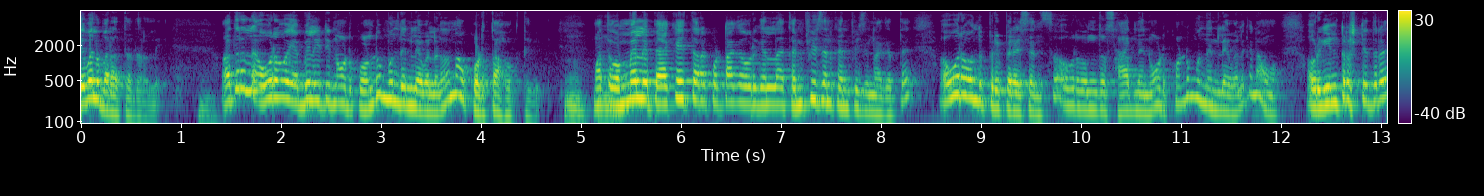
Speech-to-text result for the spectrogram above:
ಲೆವೆಲ್ ಬರುತ್ತೆ ಅದರಲ್ಲಿ. ಅದರಲ್ಲಿ ಅವರ ಎಬಿಲಿಟಿ ನೋಡಿಕೊಂಡು ಮುಂದಿನ ಲೆವೆಲನ್ನು ನಾವು ಕೊಡ್ತಾ ಹೋಗ್ತೀವಿ. ಮತ್ತು ಒಮ್ಮೆಲೆ ಪ್ಯಾಕೇಜ್ ಥರ ಕೊಟ್ಟಾಗ ಅವರಿಗೆಲ್ಲ ಕನ್ಫ್ಯೂಷನ್ ಕನ್ಫ್ಯೂಷನ್ ಆಗುತ್ತೆ. ಅವರ ಒಂದು ಪ್ರಿಪರೇಷನ್ಸು ಒಂದು ಸಾಧನೆ ನೋಡಿಕೊಂಡು ಮುಂದಿನ ಲೆವೆಲ್ಗೆ ನಾವು ಅವ್ರಿಗೆ ಇಂಟ್ರೆಸ್ಟ್ ಇದ್ದರೆ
